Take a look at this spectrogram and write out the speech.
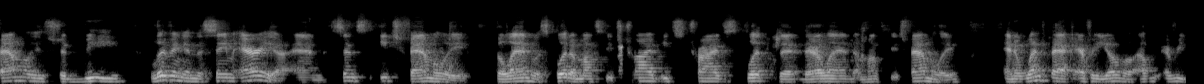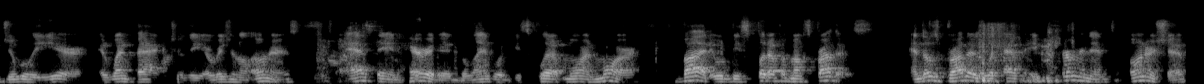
families should be living in the same area, and since each family, the land was split amongst each tribe, each tribe split the, their land amongst each family, and it went back every yovel, every jubilee year. It went back to the original owners. As they inherited, the land would be split up more and more but it would be split up amongst brothers. And those brothers would have a permanent ownership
